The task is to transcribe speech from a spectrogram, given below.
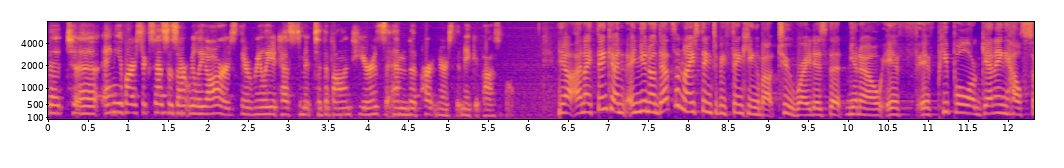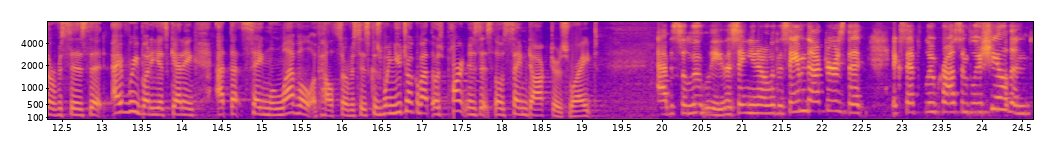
that uh, any of our successes aren't really ours. They're really a testament to the volunteers and the partners that make it possible. Yeah, and I think, and, and you know, that's a nice thing to be thinking about too, right? Is that, you know, if, if people are getting health services, that everybody is getting at that same level of health services. Because when you talk about those partners, it's those same doctors, right? Absolutely. The same, you know, the same doctors that accept Blue Cross and Blue Shield and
